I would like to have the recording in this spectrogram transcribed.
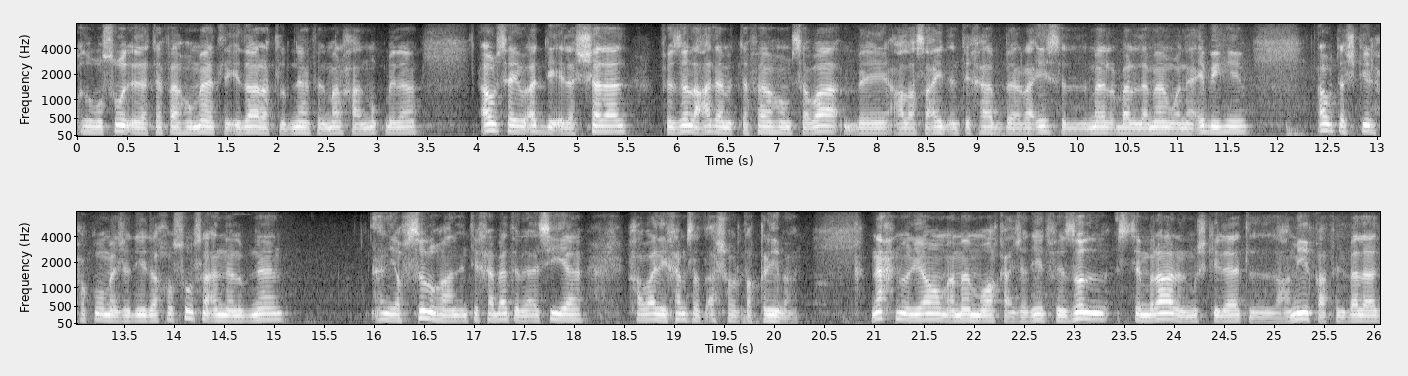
والوصول إلى تفاهمات لإدارة لبنان في المرحلة المقبلة أو سيؤدي إلى الشلل في ظل عدم التفاهم سواء على صعيد انتخاب رئيس البرلمان ونائبه أو تشكيل حكومة جديدة خصوصا أن لبنان أن يفصله عن الانتخابات الرئاسية حوالي خمسة أشهر تقريبا. نحن اليوم أمام واقع جديد في ظل استمرار المشكلات العميقة في البلد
